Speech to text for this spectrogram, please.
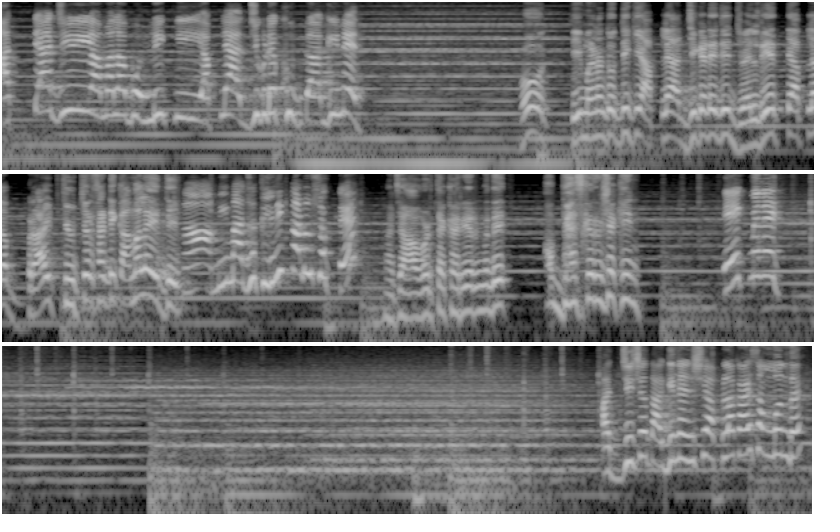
आत्याजी आम्हाला बोलली की आपल्या आजीकडे खूप दागिने आहेत. हो ती म्हणत होती की आपल्या आजीकडे जे ज्वेलरी आहेत ते आपल्या ब्राईट फ्युचरसाठी कामाला येतील. हा मी माझं क्लिनिक काढू शकते? माझ्या आवडत्या करिअरमध्ये अभ्यास करू शकेन. एक मिनिट. आजीच्या दागिन्यांशी आपला काय संबंध आहे?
